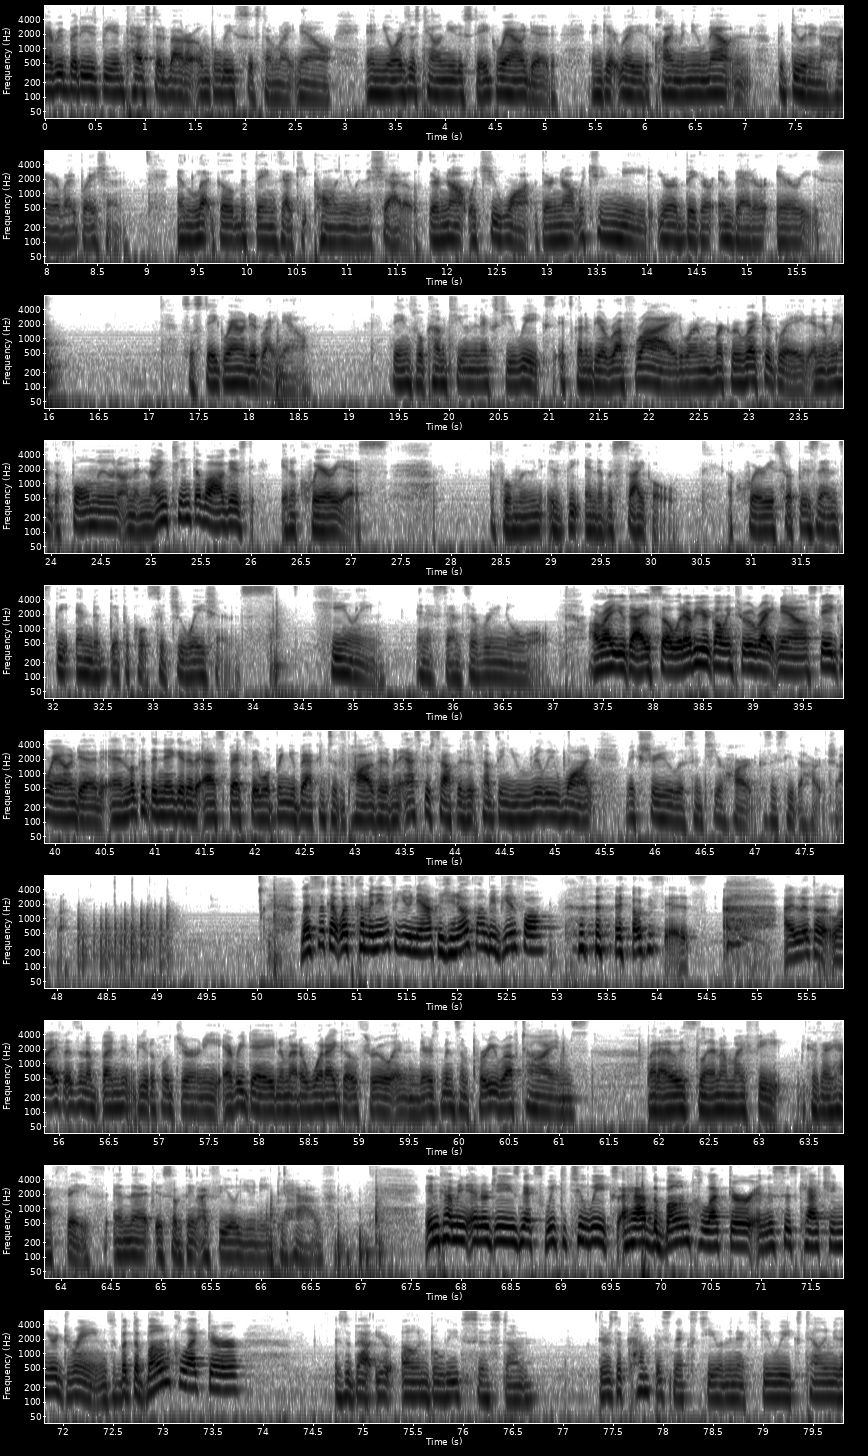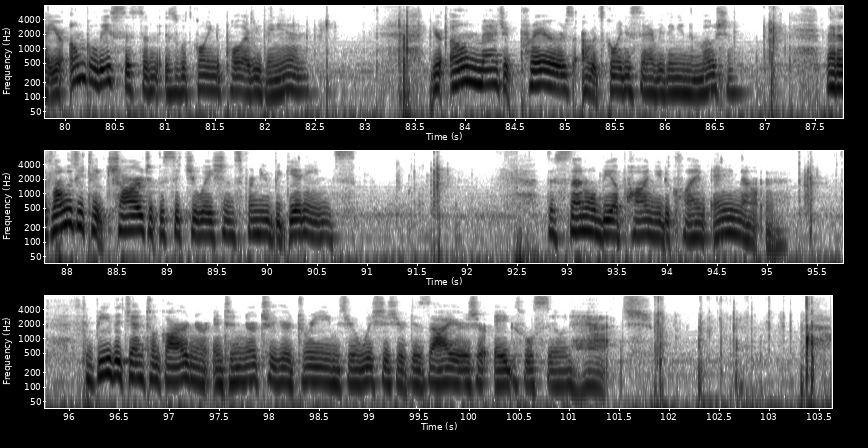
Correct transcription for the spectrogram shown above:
Everybody's being tested about our own belief system right now, and yours is telling you to stay grounded and get ready to climb a new mountain, but do it in a higher vibration and let go of the things that keep pulling you in the shadows. They're not what you want, they're not what you need. You're a bigger and better Aries. So stay grounded right now. Things will come to you in the next few weeks. It's going to be a rough ride. We're in Mercury retrograde, and then we have the full moon on the 19th of August in Aquarius. The full moon is the end of a cycle. Aquarius represents the end of difficult situations, healing, and a sense of renewal. All right, you guys, so whatever you're going through right now, stay grounded and look at the negative aspects. They will bring you back into the positive and ask yourself, is it something you really want? Make sure you listen to your heart because I see the heart chakra. Let's look at what's coming in for you now because you know it's going to be beautiful. it always is. I look at life as an abundant, beautiful journey every day, no matter what I go through. And there's been some pretty rough times but I always land on my feet because I have faith, and that is something I feel you need to have. Incoming energies next week to two weeks. I have the bone collector, and this is catching your dreams. But the bone collector is about your own belief system. There's a compass next to you in the next few weeks telling me that your own belief system is what's going to pull everything in. Your own magic prayers are what's going to set everything into motion. That as long as you take charge of the situations for new beginnings, the sun will be upon you to climb any mountain. To be the gentle gardener and to nurture your dreams, your wishes, your desires, your eggs will soon hatch.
